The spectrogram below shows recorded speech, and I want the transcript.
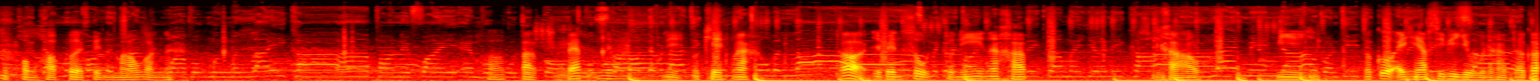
เดี๋ยวผมขอเปิดเป็นเมาส์ก่อนนะขอปรับแป๊บนึงนี่โอเคมา ก็จะเป็นสูตรตัวนี้นะครับ สีขาว มีโลโก้ I have CPU นะครับ แล้วก็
